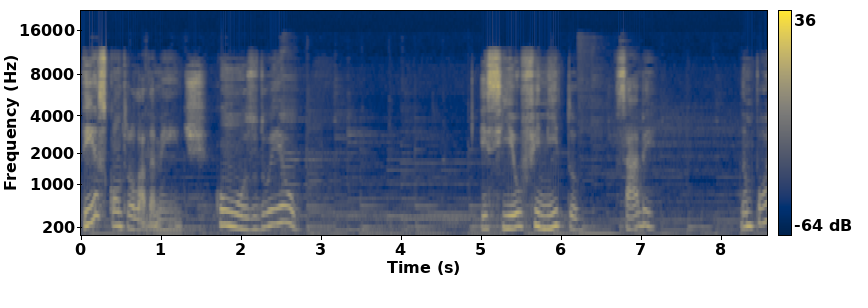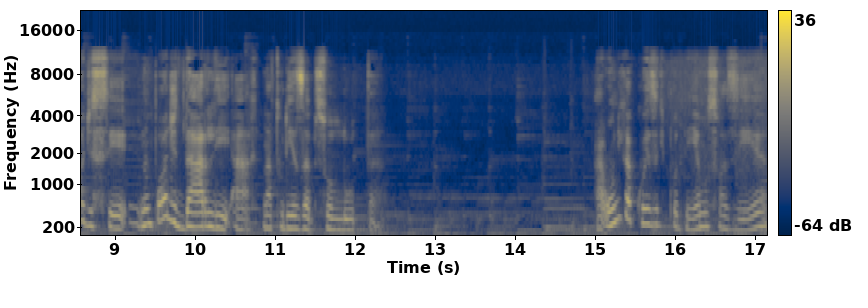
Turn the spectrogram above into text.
descontroladamente com o uso do eu. Esse eu finito, sabe? Não pode ser, não pode dar-lhe a natureza absoluta. A única coisa que podemos fazer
